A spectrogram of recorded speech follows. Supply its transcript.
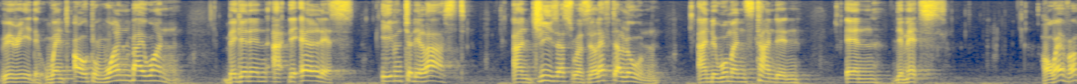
we read, went out one by one, beginning at the eldest, even to the last. And Jesus was left alone, and the woman standing in the midst. However,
